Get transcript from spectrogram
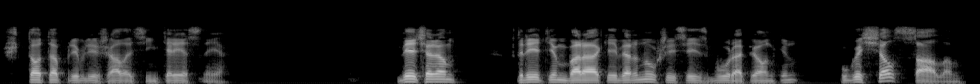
что-то приближалось интересное. Вечером в третьем бараке вернувшийся из бура Пенкин угощал салом.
